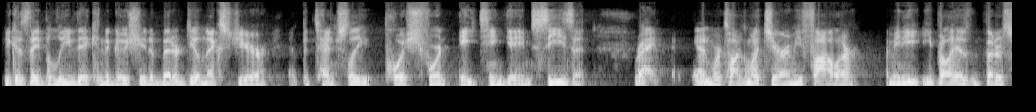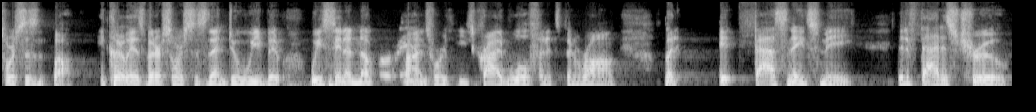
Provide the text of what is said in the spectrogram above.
because they believe they can negotiate a better deal next year and potentially push for an 18 game season. Right. And we're talking about Jeremy Fowler. I mean, he, he probably has better sources. Well, he clearly has better sources than do we, but we've seen a number of times where he's cried wolf and it's been wrong. But it fascinates me that if that is true,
